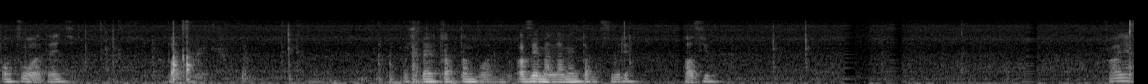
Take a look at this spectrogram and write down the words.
Ott volt egy. Bazd meg. Most megkaptam volna. Azért már lementem a fűre. Az jó. Anya.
